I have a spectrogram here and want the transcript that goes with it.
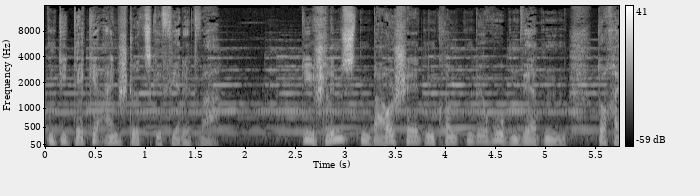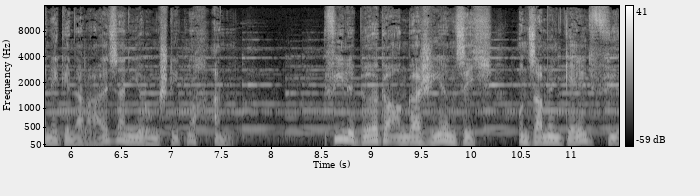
und die Decke einsturzgefährdet war. Die schlimmsten Bauschäden konnten behoben werden, doch eine Generalsanierung steht noch an. Viele Bürger engagieren sich und sammeln Geld für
